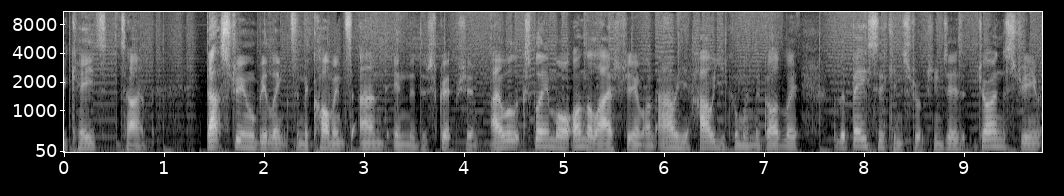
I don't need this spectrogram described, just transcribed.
UK time. That stream will be linked in the comments and in the description. I will explain more on the live stream on how you, how you can win the Godly, but the basic instructions is join the stream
